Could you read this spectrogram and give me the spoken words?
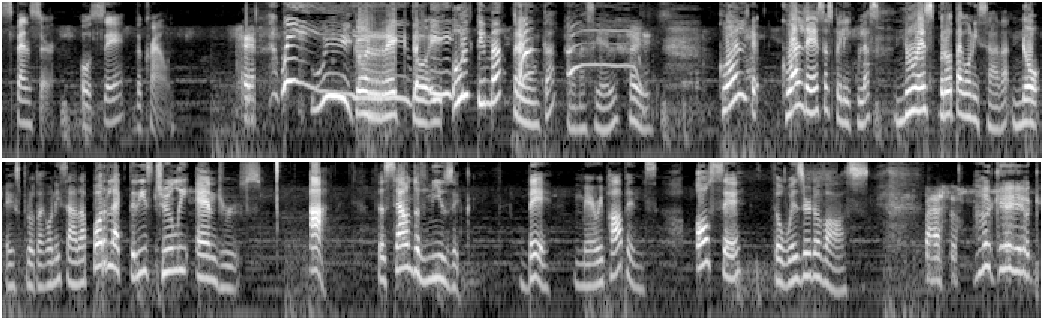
Spencer o C. The Crown. Sí. ¡Uy! Uy, correcto. Y última pregunta para Maciel. Hey. ¿Cuál de, ¿Cuál de estas películas no es protagonizada, no es protagonizada por la actriz Julie Andrews? A. The Sound of Music. B. Mary Poppins. O C. The Wizard of Oz. Paso. Ok, ok.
